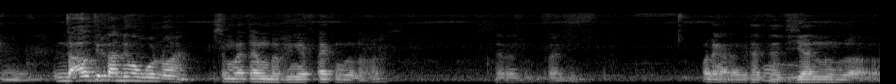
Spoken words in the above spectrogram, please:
Hmm. Ndak tau ceritane wong kono ae. Semacam babi ngepet ngono lho. Jaran sembrani. Oleh ngarani dadian ngono lho.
